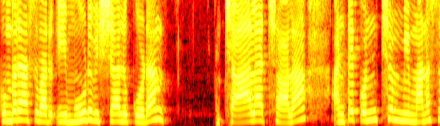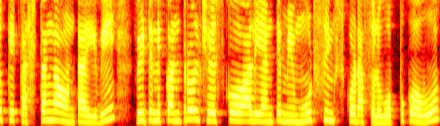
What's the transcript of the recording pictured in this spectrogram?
కుంభరాశి వారు ఈ మూడు విషయాలు కూడా చాలా చాలా అంటే కొంచెం మీ మనసుకి కష్టంగా ఉంటాయి ఇవి. వీటిని కంట్రోల్ చేసుకోవాలి అంటే మీ మూడ్ స్వింగ్స్ కూడా అసలు ఒప్పుకోవు.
